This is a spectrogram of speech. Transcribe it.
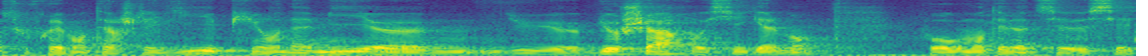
soufre élémentaire, je l'ai dit, et puis on a mis du biochar aussi également pour augmenter notre CEC.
